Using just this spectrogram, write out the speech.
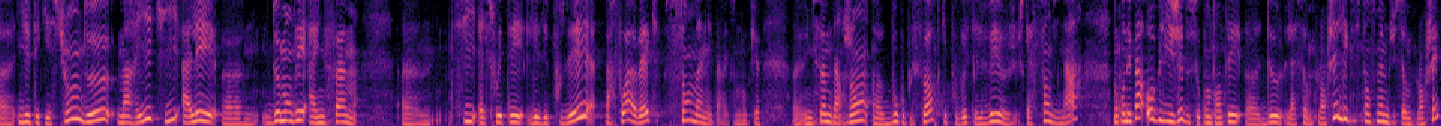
euh, il était question de Marie qui allait euh, demander à une femme euh, si elle souhaitait les épouser, parfois avec 100 manées par exemple, donc une somme d'argent beaucoup plus forte qui pouvait s'élever jusqu'à 100 dinars. Donc on n'est pas obligé de se contenter de la somme planchée, l'existence même du somme plancher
